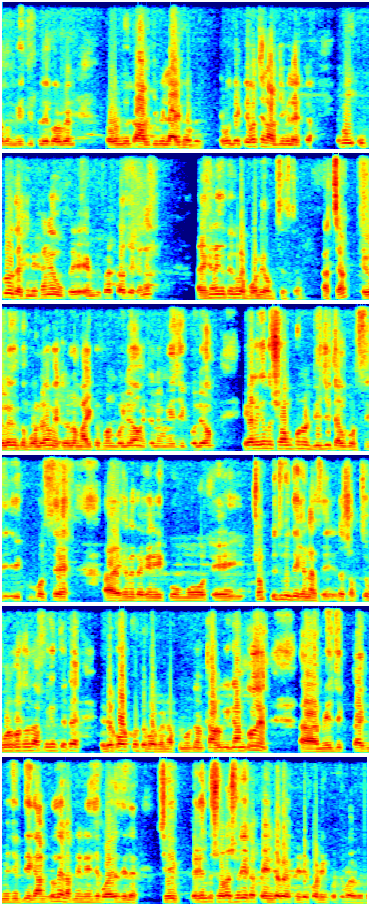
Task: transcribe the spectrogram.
যখন মিউজিক প্লে করবেন তখন কিন্তু আট জিবি লাইট হবে। এবং দেখতে পাচ্ছেন আট জিবি লাইটটা এবং উপরেও দেখেন এখানে উপরে এমপ্লিফায়ারটা আছে এখানে। আর এখানে কিন্তু এগুলো ভলিউম সিস্টেম আচ্ছা। এগুলো কিন্তু ভলিউম এটা হলো মাইক্রোফোন ভলিউম এটা হলো মিউজিক ভলিউম এখানে কিন্তু সম্পূর্ণ ডিজিটাল করছে ইকো করছে। এখানে দেখেন ইকো মোড এই সবকিছু কিন্তু এখানে আছে। এটা সবচেয়ে বড় কথা হলো আপনি কিন্তু এটা রেকর্ড করতে পারবেন। আপনি মনে করেন কারও কি গান করলেন? মিউজিক ট্র্যাক মিউজিক দিয়ে গান করলেন আপনি নিজে বয়স দিলেন। সেইটা কিন্তু সরাসরি এটা পেন যাবে আপনি রেকর্ডিং করতে পারবেন।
